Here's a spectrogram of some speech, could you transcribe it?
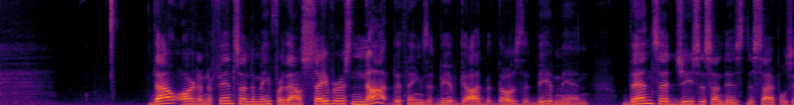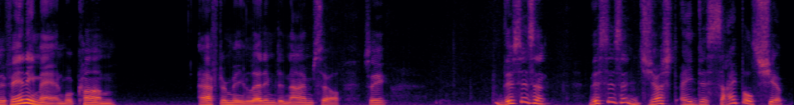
Thou art an offense unto me, for thou savorest not the things that be of God, but those that be of men. Then said Jesus unto his disciples, If any man will come after me, let him deny himself. See, this isn't this isn't just a discipleship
